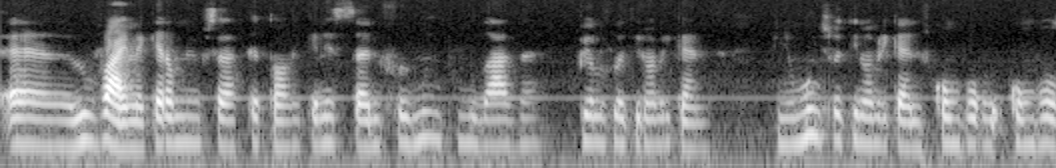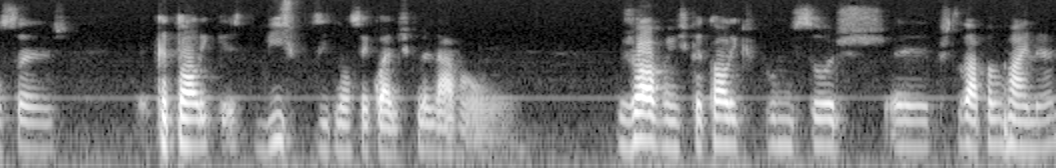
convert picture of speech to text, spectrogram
a Lovaina, que era uma universidade católica, nesse ano foi muito mudada pelos latino-americanos. Tinham muitos latino-americanos com, com bolsas católicas, de bispos e de não sei quantos que mandavam jovens católicos promissores uh, estudar para Levaina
